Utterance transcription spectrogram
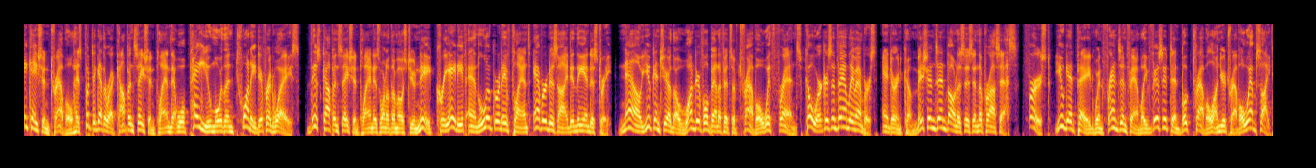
Paycation Travel has put together a compensation plan that will pay you more than 20 different ways. This compensation plan is one of the most unique, creative, and lucrative plans ever designed in the industry. Now you can share the wonderful benefits of travel with friends, coworkers, and family members and earn commissions and bonuses in the process. First, you get paid when friends and family visit and book travel on your travel website.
